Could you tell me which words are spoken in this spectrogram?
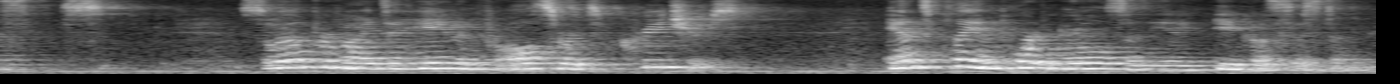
soil provides a haven for all sorts of creatures. Ants play important roles in the ecosystem.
